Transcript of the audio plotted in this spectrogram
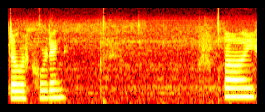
still recording? Bye.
